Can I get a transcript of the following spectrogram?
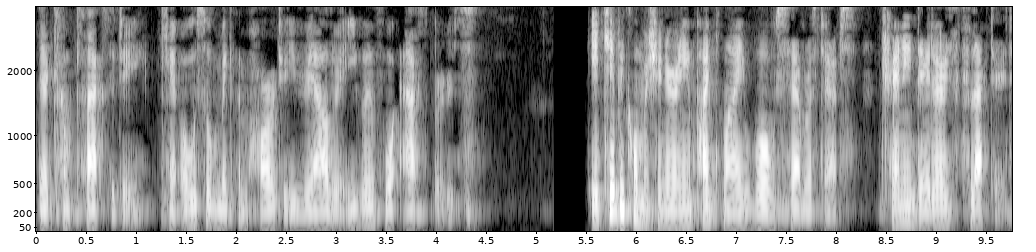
their complexity, can also make them hard to evaluate even for experts. A typical machine learning pipeline involves several steps. Training data is collected,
